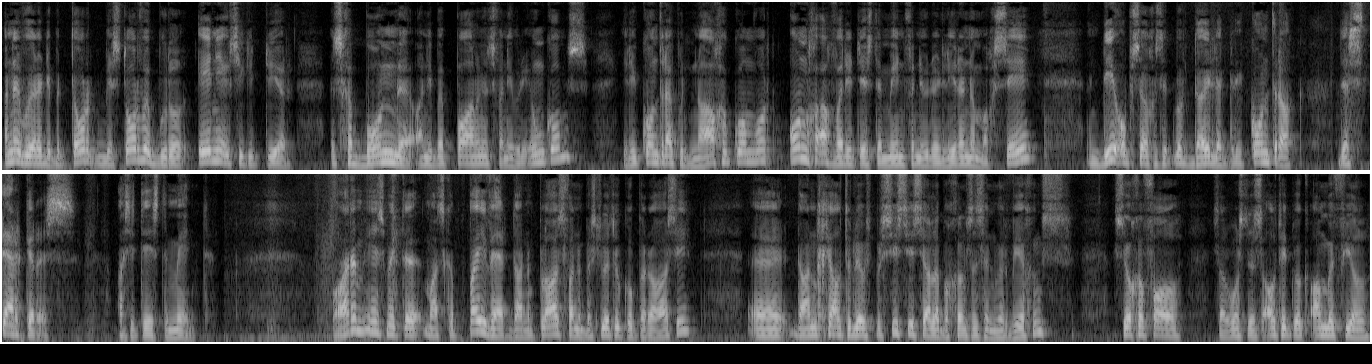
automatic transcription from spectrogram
In ander woorde, die bestorwe boedel en die eksekuteur is gebonde aan die bepalinge van die ooreenkoms. Hierdie kontrak moet nagekom word ongeag wat die testament van die oorledene mag sê. In die opsig is dit ook duidelik dat die kontrak dis sterker is as die testament. Waarom eens met 'n maatskappy werk dan in plaas van 'n beslote koöperasie, uh dan geld terloops presies dieselfde beginsels en oorwegings. So geval sal ons dus altyd ook aanbeveel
